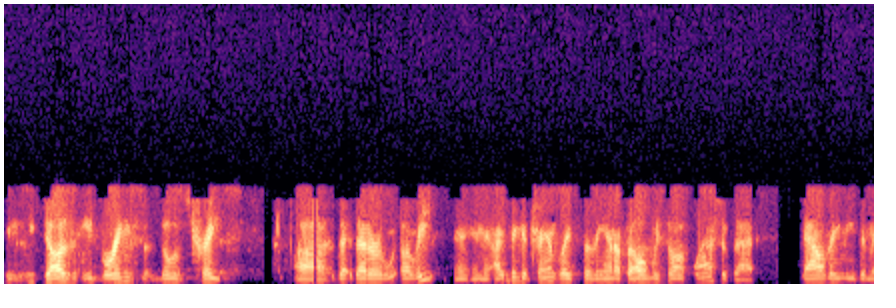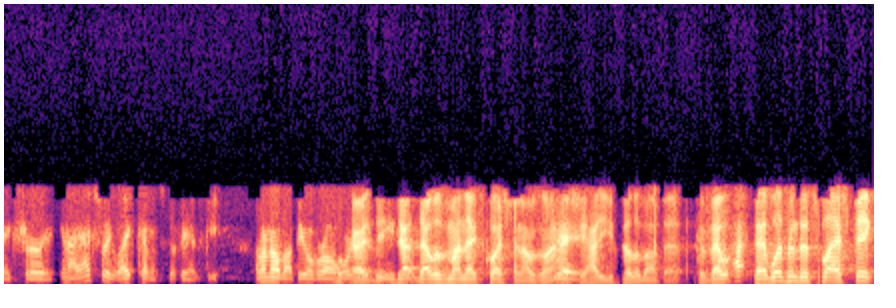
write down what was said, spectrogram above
He, he does. He brings those traits uh, that, that are elite, and, and I think it translates to the NFL, and we saw a flash of that. Now they need to make sure, and I actually like Kevin Stefanski. I don't know about the overall okay. That that was my next question. I was going to yeah, ask you how do you feel about that? Because that I, that wasn't the splash pick,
